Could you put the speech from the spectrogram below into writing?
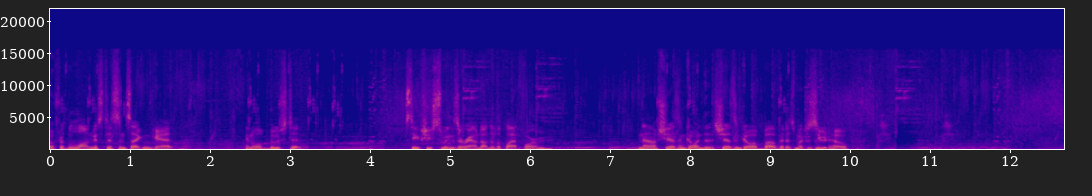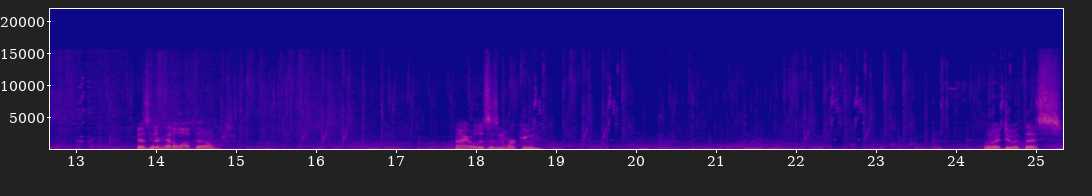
Go for the longest distance I can get, and we'll boost it. See if she swings around onto the platform. No, she doesn't go into. She doesn't go above it as much as you would hope. Does hit her head a lot though. Alright, well this isn't working. What do I do with this?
